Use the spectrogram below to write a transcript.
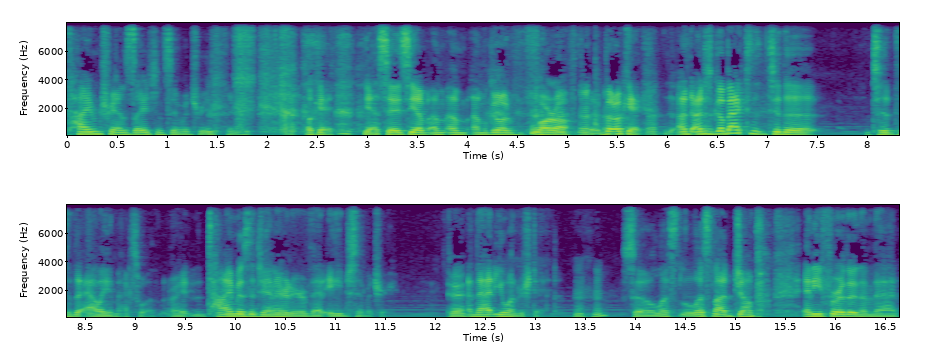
time translation symmetry. okay, yeah. So see, I'm I'm I'm, going far off the bit, but okay. I, I just go back to the, to the to, to the Allie and Max one. Right, time is the generator of that age symmetry Okay. and that you understand. Mm-hmm. So let's let's not jump any further than that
